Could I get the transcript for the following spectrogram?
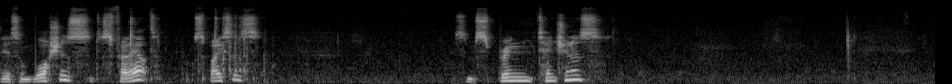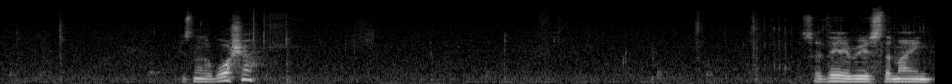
There's some washers, just fell out, little spacers. Some spring tensioners. There's another washer. So there is the main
